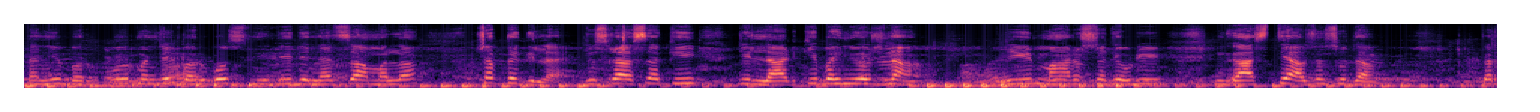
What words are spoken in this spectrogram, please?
त्यांनी भरपूर म्हणजे भरघोस निधी देण्याचा आम्हाला शब्द दिला आहे. दुसरं असं की जी लाडकी बहीण योजना ही महाराष्ट्रात एवढी गाजते अजूनसुद्धा तर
